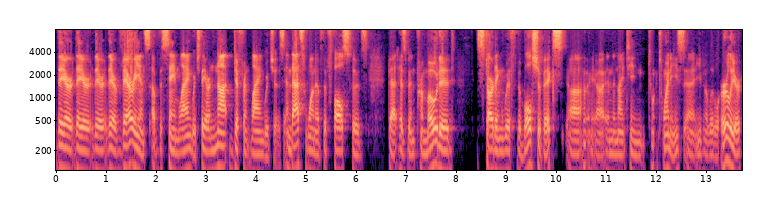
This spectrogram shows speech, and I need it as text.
They are, they are, they're, they're variants of the same language. They are not different languages. And that's one of the falsehoods that has been promoted starting with the Bolsheviks uh, uh, in the 1920s, uh, even a little earlier,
